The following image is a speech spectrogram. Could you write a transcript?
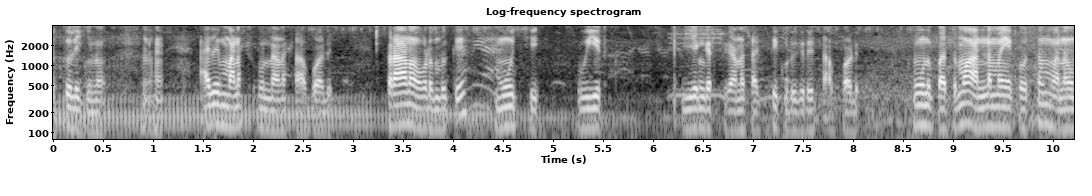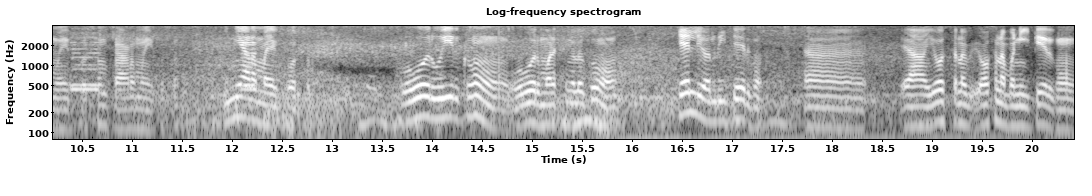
ஒத்துழைக்கணும். அது மனசுக்கு உண்டான சாப்பாடு. பிராண உடம்புக்கு மூச்சு உயிர் இயங்கிறதுக்கான சக்தி கொடுக்குற சாப்பாடு. மூணு பார்த்தோமா? அன்னமய கோஷம் மனோமய கோஷம் பிராணமய கோஷம் விஞ்ஞானமய கோஷம் ஒவ்வொரு உயிருக்கும் ஒவ்வொரு மனுஷங்களுக்கும் கேள்வி வந்துக்கிட்டே இருக்கும். யோசனை யோசனை பண்ணிக்கிட்டே இருக்கும்.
